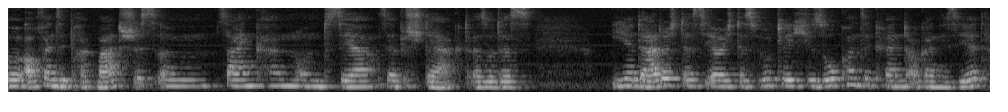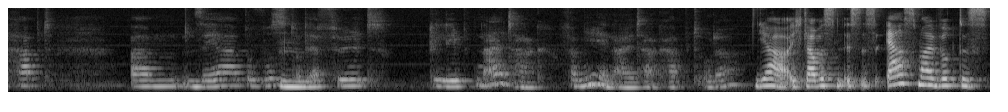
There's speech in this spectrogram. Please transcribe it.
auch wenn sie pragmatisch ist, ähm, sein kann und sehr, sehr bestärkt. Also dass ihr dadurch, dass ihr euch das wirklich so konsequent organisiert habt, ähm, einen sehr bewusst mhm. und erfüllt gelebten Alltag, Familienalltag habt, oder? Ja, ich glaube, es, es ist erstmal wirkt es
